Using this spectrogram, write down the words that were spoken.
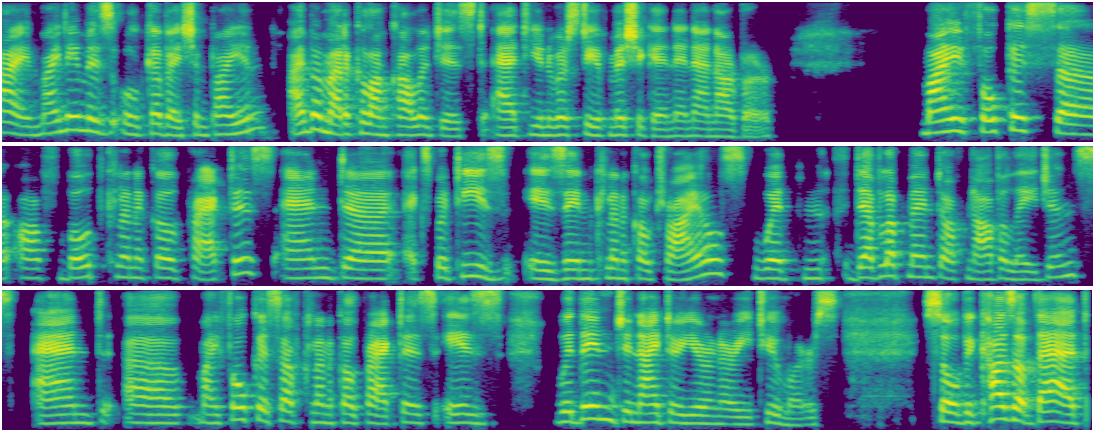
Hi, my name is Ulka Vaishampayan. I'm a medical oncologist at University of Michigan in Ann Arbor. My focus uh, of both clinical practice and uh, expertise is in clinical trials with n- development of novel agents. And uh, my focus of clinical practice is within genitourinary tumors. So, because of that,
